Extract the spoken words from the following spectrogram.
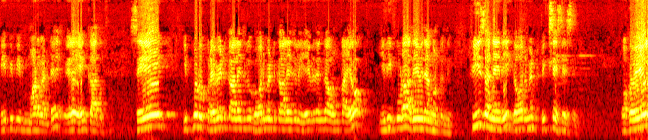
పీపీపీ మోడల్ అంటే వేరే ఏం కాదు. సేమ్ ఇప్పుడు ప్రైవేట్ కాలేజీలు గవర్నమెంట్ కాలేజీలు ఏ విధంగా ఉంటాయో ఇది కూడా అదే విధంగా ఉంటుంది. ఫీజు అనేది గవర్నమెంట్ ఫిక్స్ చేసేసింది. ఒకవేళ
